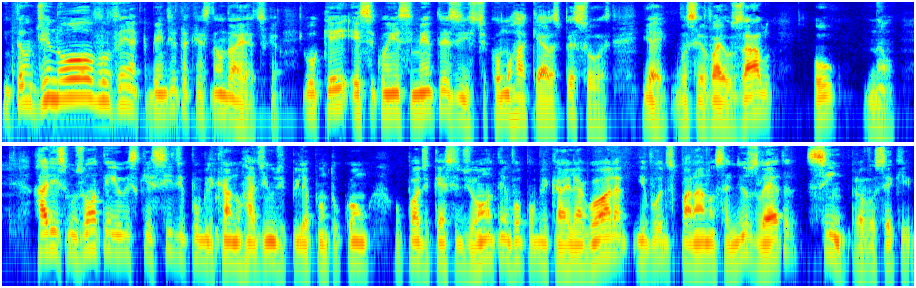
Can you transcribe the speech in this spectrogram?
Então, de novo, vem a bendita questão da ética. Ok, esse conhecimento existe, como hackear as pessoas. E aí, você vai usá-lo ou não? Raríssimos, ontem eu esqueci de publicar no radinhodepilha.com o podcast de ontem, vou publicar ele agora e vou disparar nossa newsletter. Sim, para você que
